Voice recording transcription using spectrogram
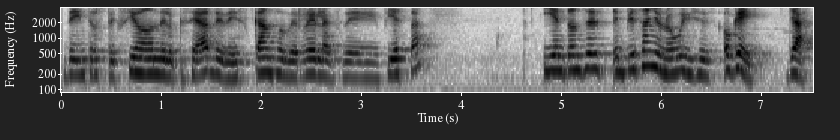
de introspección, de lo que sea, de descanso, de relax, de fiesta. Y entonces empieza año nuevo y dices, ok, ya,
